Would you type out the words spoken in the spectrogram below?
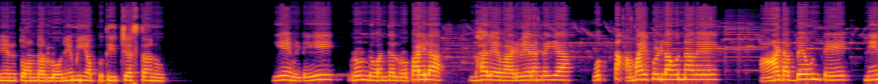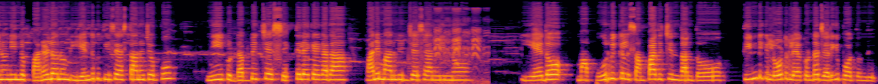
నేను తొందరలోనే మీ అప్పు తీర్చేస్తాను. ఏమిటి? రెండు వందల రూపాయల? భలే వాడివే రంగయ్య. ఉత్త అమాయకుళ్ళా ఉన్నావే. ఆ డబ్బే ఉంటే నేను నిన్ను పనిలో నుండి ఎందుకు తీసేస్తాను చెప్పు. నీకు డబ్బిచ్చే శక్తి లేకే కదా? పని మానిపించేశాను నిన్ను. ఏదో మా పూర్వీకులు సంపాదించిన దాంతో తిండికి లోటు లేకుండా జరిగిపోతుంది.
